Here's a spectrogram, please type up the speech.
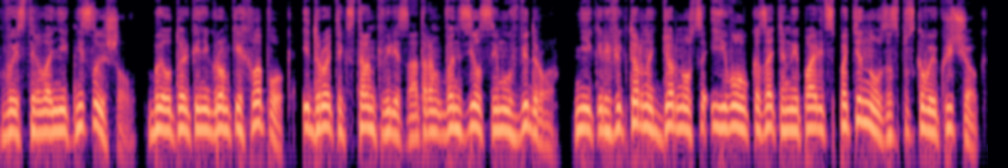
Выстрела Ник не слышал. Был только негромкий хлопок, и дротик с транквилизатором вонзился ему в бедро. Ник рефлекторно дернулся, и его указательный палец потянул за спусковой крючок.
